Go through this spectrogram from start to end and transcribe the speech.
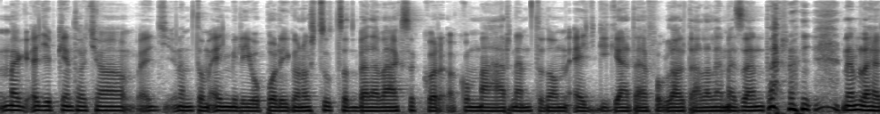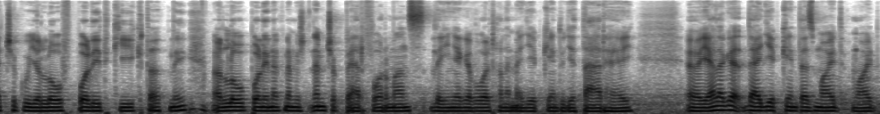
Meg egyébként, hogyha egy, nem tudom, egy millió poligonos cuccot belevágsz, akkor, akkor már nem tudom, egy gigát elfoglaltál a lemezen, tehát nem lehet csak úgy a low polit kiiktatni. A low polinak nem, is, nem csak performance lényege volt, hanem egyébként ugye tárhely jellege, de egyébként ez majd, majd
